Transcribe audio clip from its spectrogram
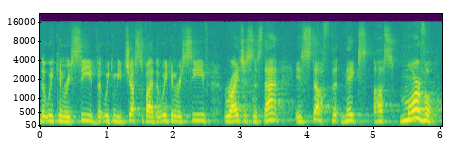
that we can receive, that we can be justified, that we can receive righteousness. That is stuff that makes us marvel.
